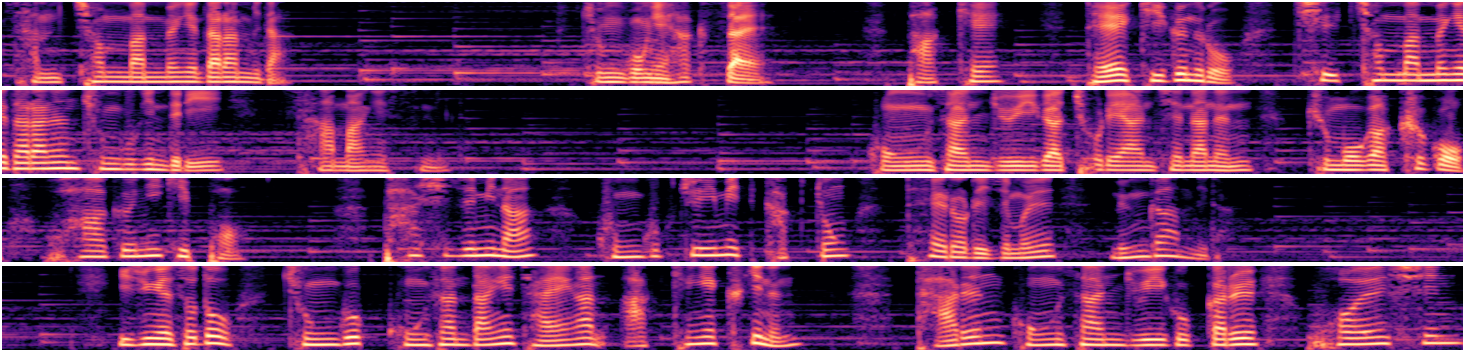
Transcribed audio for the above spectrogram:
3천만 명에 달합니다. 중공의 학살, 박해, 대기근으로 7천만 명에 달하는 중국인들이 사망했습니다. 공산주의가 초래한 재난은 규모가 크고 화근이 깊어 파시즘이나 군국주의 및 각종 테러리즘을 능가합니다. 이 중에서도 중국 공산당이 자행한 악행의 크기는 다른 공산주의 국가를 훨씬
